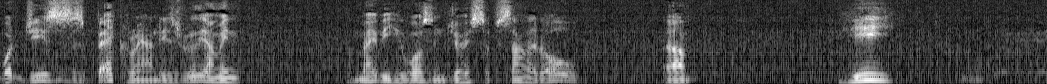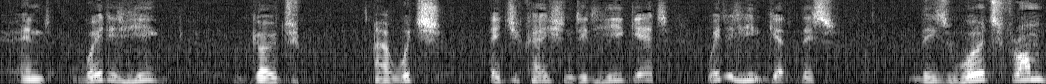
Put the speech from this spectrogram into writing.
what Jesus' background is really. I mean, maybe he wasn't Joseph's son at all. Um, he, and where did he go to? Uh, which education did he get? Where did he get this, these words from?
